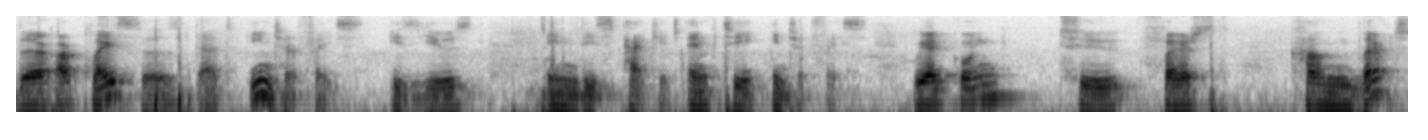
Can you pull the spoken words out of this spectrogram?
there are places that interface is used in this package, empty interface. We are going to first convert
